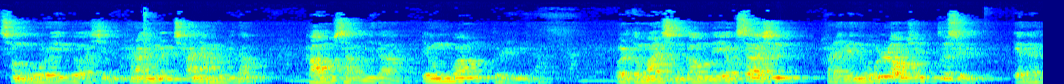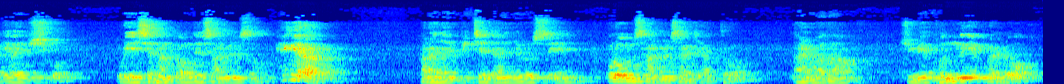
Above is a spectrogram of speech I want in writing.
천국으로 인도하신 하나님을 찬양합니다. 감사합니다. 영광 돌립니다. 오늘도 말씀 가운데 역사하신 하나님의 놀라우신 뜻을 깨닫게 해주시고 우리 세상 가운데 살면서 행해라 하나님의 빛의 자녀로서의 부러운 삶을 살지 않도록 날마다 주님의 권능의 팔로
